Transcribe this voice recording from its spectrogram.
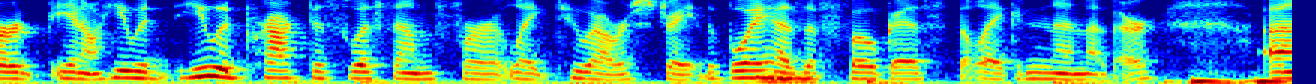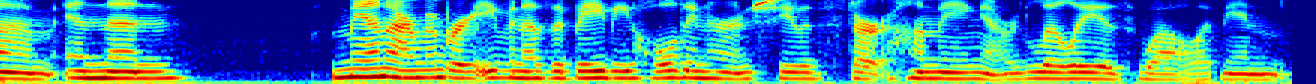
or you know, he would he would practice with them for like two hours straight. The boy has a focus that like none other, um, and then. Man, I remember even as a baby holding her, and she would start humming, or Lily as well. I mean,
